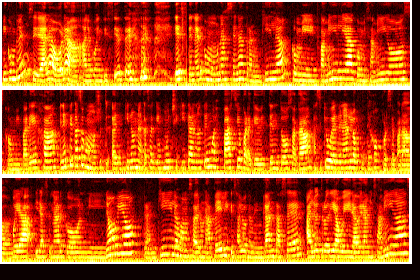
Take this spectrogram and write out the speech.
mi cumpleaños ideal ahora, a los 27, es tener como una cena tranquila con mi familia, con mis amigos, con mi pareja. En este caso, como yo alquilo una casa que es muy chiquita, no tengo espacio para que estén todos acá, así que voy a tener los festejos por separado. Voy a ir a cenar con mi novio, tranquilos, vamos a ver una peli, que es algo que me encanta hacer. Al otro día voy a ir a ver a mis amigas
